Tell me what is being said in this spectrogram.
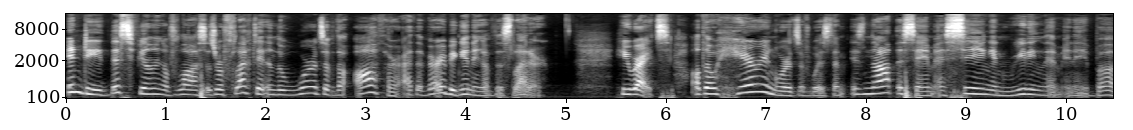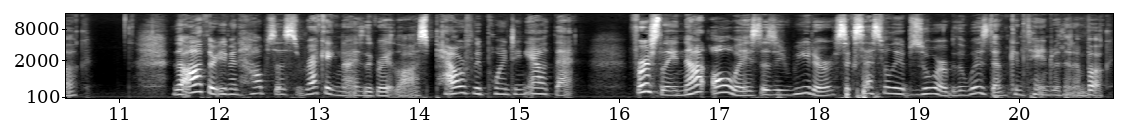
Indeed, this feeling of loss is reflected in the words of the author at the very beginning of this letter. He writes, Although hearing words of wisdom is not the same as seeing and reading them in a book, the author even helps us recognize the great loss, powerfully pointing out that, firstly, not always does a reader successfully absorb the wisdom contained within a book.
